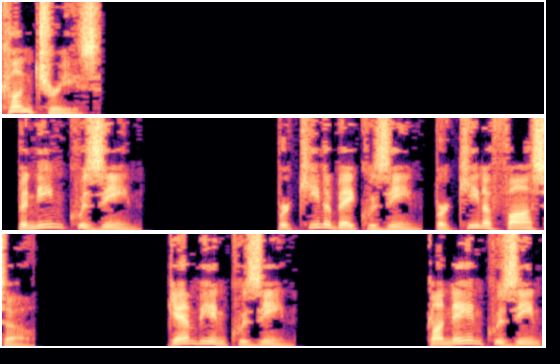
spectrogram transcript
Countries. Benin cuisine, Burkinabe cuisine, Burkina Faso, Gambian cuisine, Ghanaian cuisine,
